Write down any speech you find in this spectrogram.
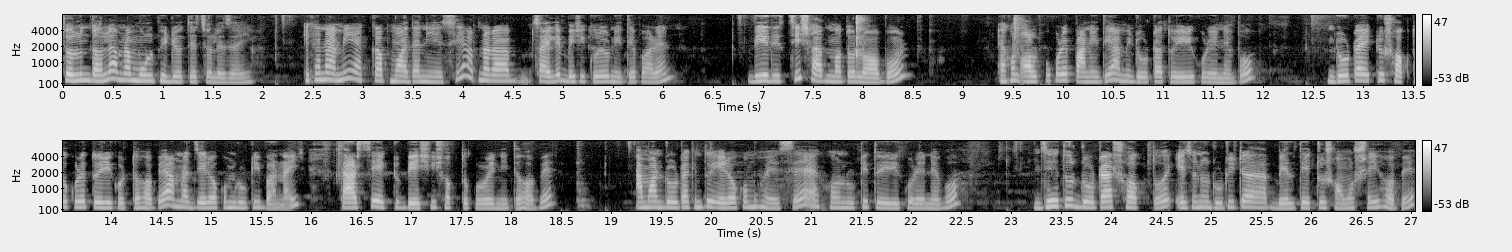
চলুন তাহলে আমরা মূল ভিডিওতে চলে যাই। এখানে আমি এক কাপ ময়দা নিয়েছি। আপনারা চাইলে বেশি করেও নিতে পারেন। দিয়ে দিচ্ছি স্বাদ মতো লবণ। এখন অল্প করে পানি দিয়ে আমি ডোটা তৈরি করে নেব। ডোটা একটু শক্ত করে তৈরি করতে হবে। আমরা যেরকম রুটি বানাই, তার চেয়ে একটু বেশি শক্ত করে নিতে হবে। আমার ডোটা কিন্তু এরকম হয়েছে, এখন রুটি তৈরি করে নেব। যেহেতু ডোটা শক্ত, এজন্য রুটিটা বেলতে একটু সমস্যাই হবে।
